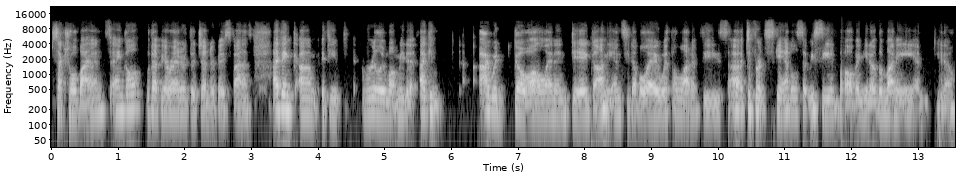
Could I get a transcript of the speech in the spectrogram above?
sexual violence angle, would that be all right, or the gender-based violence? I think um, if you really want me to, I can. I would go all in and dig on the NCAA with a lot of these uh, different scandals that we see involving, you know, the money and you know,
